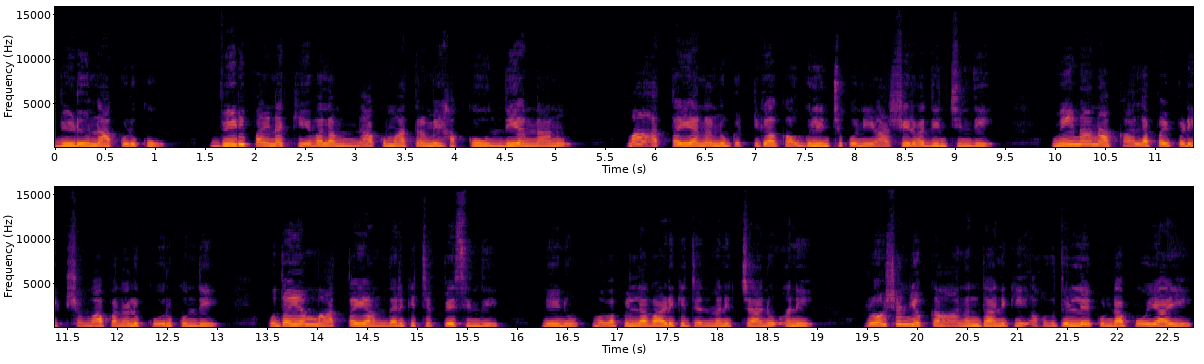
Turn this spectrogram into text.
వీడు నా కొడుకు. వీడిపైన కేవలం నాకు మాత్రమే హక్కు ఉంది అన్నాను. మా అత్తయ్య నన్ను గట్టిగా కౌగులించుకొని ఆశీర్వదించింది. మీనా నా కాళ్ళపై పడి క్షమాపణలు కోరుకుంది. ఉదయం మా అత్తయ్య అందరికీ చెప్పేసింది నేను మగపిల్లవాడికి జన్మనిచ్చాను అని. రోషన్ యొక్క ఆనందానికి అవధులు లేకుండా పోయాయి.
